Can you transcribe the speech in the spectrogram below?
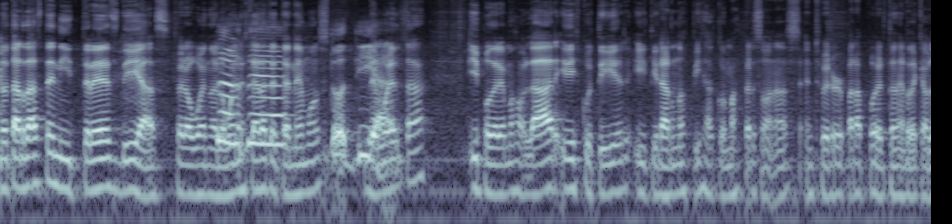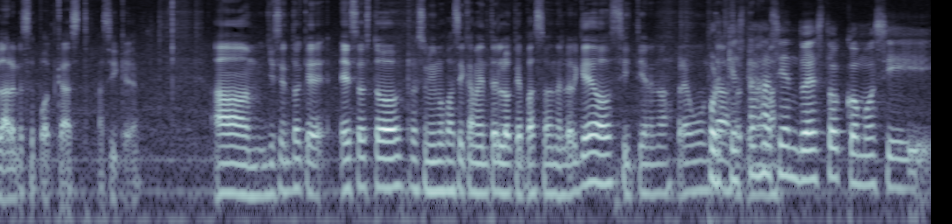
No tardaste ni tres días, pero bueno, lo bueno es que ahora te tenemos de vuelta y podremos hablar y discutir y tirarnos pija con más personas en Twitter para poder tener de qué hablar en ese podcast. Así que um, yo siento que eso es todo. Resumimos básicamente lo que pasó en el vergueo. Si tienen más preguntas. ¿Por qué estás haciendo esto como si,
